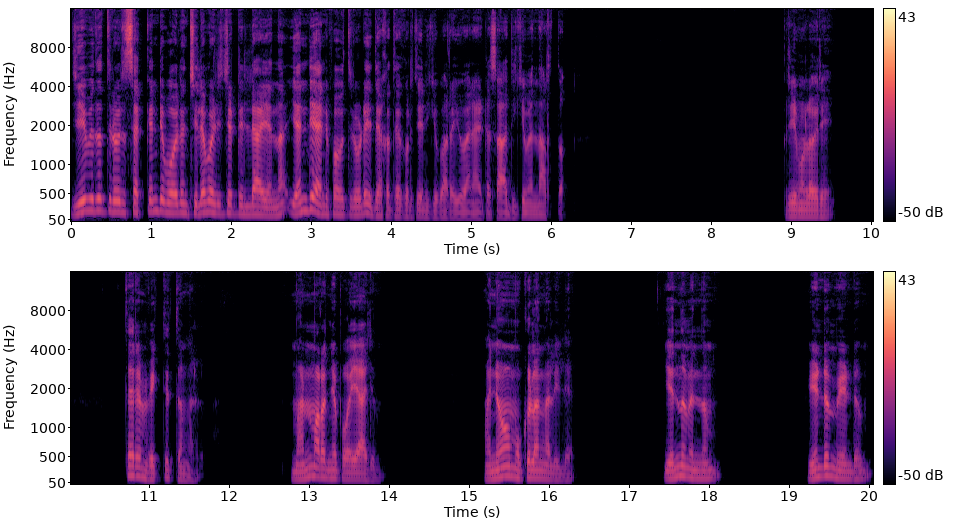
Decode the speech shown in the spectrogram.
ജീവിതത്തിൽ ഒരു സെക്കൻഡ് പോലും ചിലവഴിച്ചിട്ടില്ല എന്ന് എന്റെ അനുഭവത്തിലൂടെ ഇദ്ദേഹത്തെക്കുറിച്ച് എനിക്ക് പറയുവാനായിട്ട് സാധിക്കുമെന്നർത്ഥം. പ്രിയമുള്ളവരെ ഇത്തരം വ്യക്തിത്വങ്ങൾ മൺമറഞ്ഞു പോയാലും മനോമുകുളങ്ങളിൽ എന്നുമെന്നും വീണ്ടും വീണ്ടും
